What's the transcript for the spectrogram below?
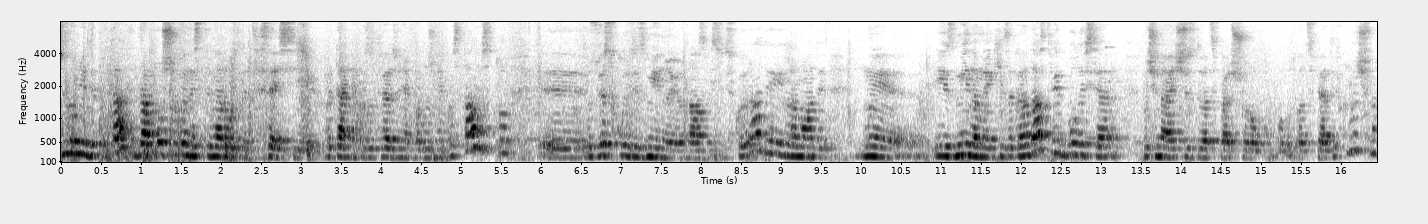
Шановні депутати, да, прошу винести на розгляд сесії питання про затвердження положення про старосту. Е, У зв'язку зі зміною назви сільської ради і громади ми і змінами, які в законодавстві відбулися, починаючи з 21 року, було 25 включно,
